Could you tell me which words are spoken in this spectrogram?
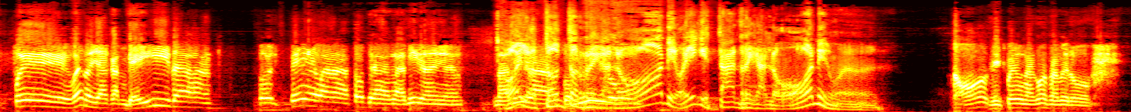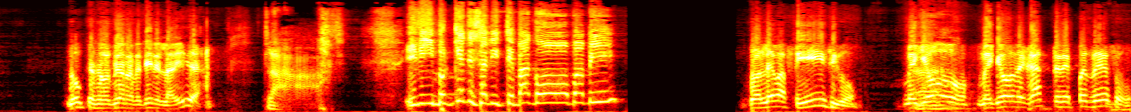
después, bueno, ya cambiadita, todo el tema, toda la amiga de la Oye, amiga los tontos conmigo. regalones, oye, que están regalones, weón. No, sí fue una cosa, pero nunca se volvió a repetir en la vida. Claro. ¿Y, y por qué te saliste, Paco, papi? Problemas físicos. Me Ah. quedó, me quedó desgaste después de eso.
